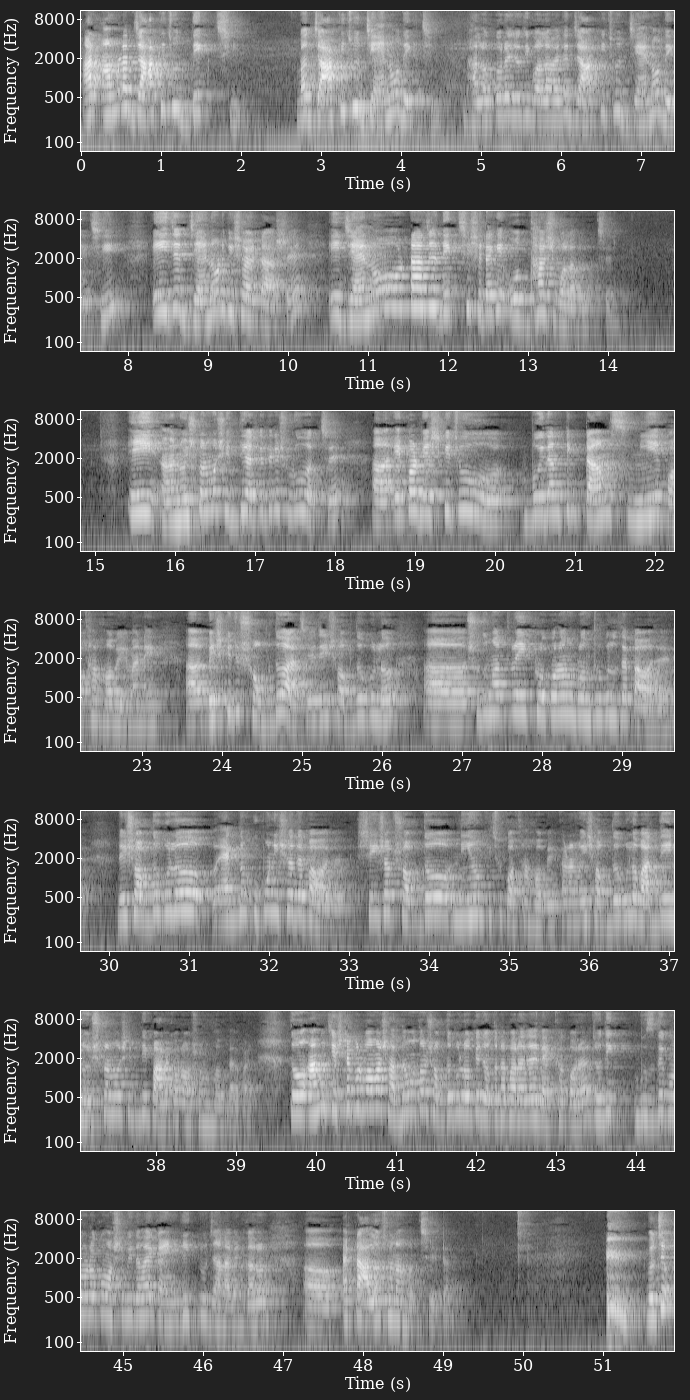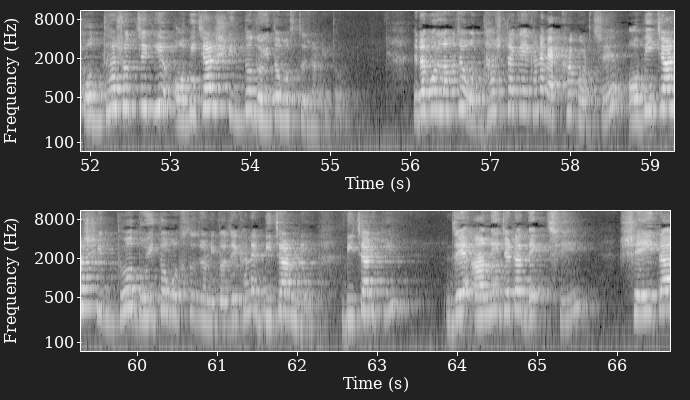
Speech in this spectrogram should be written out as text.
আর আমরা যা কিছু দেখছি বা যা কিছু যেন দেখছি ভালো করে যদি বলা হয় যে যা কিছু যেন দেখছি, এই যে যেনর বিষয়টা আসে, এই যেনটা যে দেখছি সেটাকে অধ্যাস বলা হচ্ছে। এই নৈষ্কর্ম সিদ্ধি আজকে থেকে শুরু হচ্ছে। এরপর বেশ কিছু বৈদান্তিক টার্মস নিয়ে কথা হবে। মানে বেশ কিছু শব্দ আছে, যেই শব্দগুলো শুধুমাত্র এই প্রকরণ গ্রন্থগুলোতে পাওয়া যায়। যে শব্দগুলো একদম উপনিষদে পাওয়া যায়, সেই সব শব্দ নিয়েও কিছু কথা হবে। কারণ ওই শব্দগুলো বাদ দিয়ে নৈষ্কর্ম সিদ্ধি পার করা অসম্ভব ব্যাপার। তো আমি চেষ্টা করব আমার সাধ্য মতন শব্দগুলোকে যতটা পারা যায় ব্যাখ্যা করার। যদি বুঝতে কোনো রকম অসুবিধা হয় কাইন্ডলি একটু জানাবেন। কারণ একটা আলোচনা হচ্ছে এটা। বলছে, অধ্যাস হচ্ছে কি, অবিচার সিদ্ধ দ্বৈত বস্তু জনিত যেটা বললাম যে অধ্যাসটাকে এখানে ব্যাখ্যা করছে, অবিচার সিদ্ধ দ্বৈত বস্তু জনিত যেখানে বিচার নেই। বিচার কি? যে আমি যেটা দেখছি, সেইটা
